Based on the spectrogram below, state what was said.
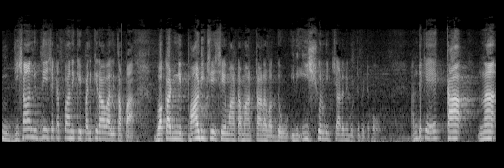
దిశానిర్దేశకత్వానికి పనికి రావాలి తప్ప ఒకడిని పాడి చేసే మాట మాట్లాడవద్దు. ఇది ఈశ్వరుడిచ్చాడని గుర్తుపెట్టుకో. అందుకే కా నా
